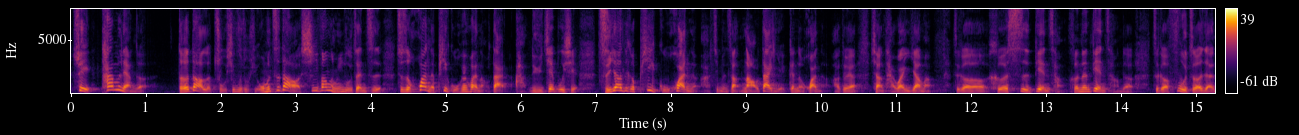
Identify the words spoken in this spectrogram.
所以他们两个得到了主席、副主席。我们知道啊，西方的民主政治就是换了屁股会换脑袋啊，屡见不鲜。只要这个屁股换了啊，基本上脑袋也跟着换了啊，对啊，像台湾一样嘛，这个核四电厂、核能电厂的这个负责人，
